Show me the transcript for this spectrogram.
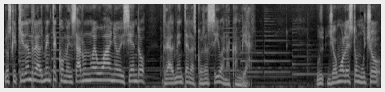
los que quieren realmente comenzar un nuevo año diciendo, realmente las cosas sí van a cambiar. Yo molesto mucho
